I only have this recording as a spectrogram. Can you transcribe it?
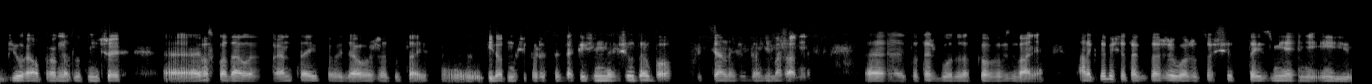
biura prognoz lotniczych e, rozkładały ręce i powiedziało, że tutaj pilot musi korzystać z jakichś innych źródeł, bo oficjalnych źródeł nie ma żadnych. E, to też było dodatkowe wyzwanie. Ale gdyby się tak zdarzyło, że coś się tutaj zmieni i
